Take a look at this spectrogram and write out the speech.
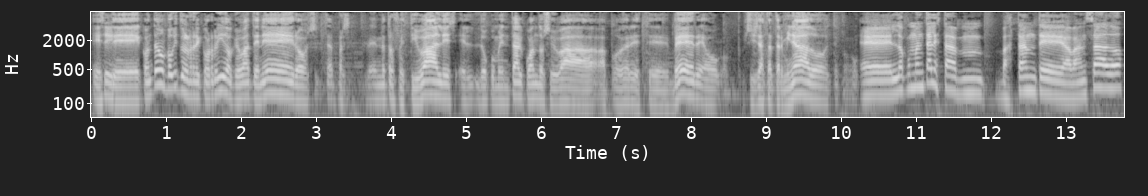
este, contame un poquito el recorrido que va a tener, o en otros festivales, el documental cuándo se va a poder este, ver, o si ya está terminado. este, Eh, el documental está mm, bastante avanzado.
